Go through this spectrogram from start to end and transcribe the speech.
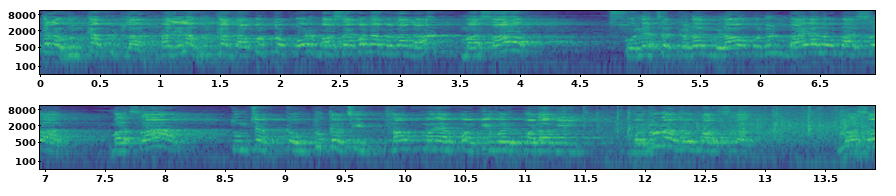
त्याला हुंका फुटला आलेला हुंका दाबून तो पोर मासाहेबांना म्हणाला मासाब सोन्याचं कडा मिळावं म्हणून नाही आलो मासाब मासाब तुमच्या कौतुकाची थाप माया पाठीवर पडावी म्हणून आलो मासाब मासा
